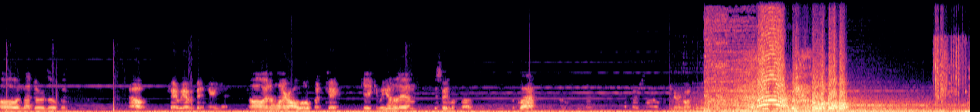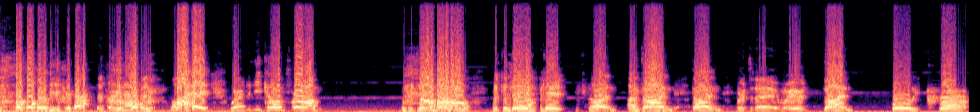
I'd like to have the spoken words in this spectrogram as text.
Oh, and that door's open. Oh, okay, we haven't been here yet. Oh, I don't want They're all open. Okay, Okay, can we go to them? this way, look left. Look left. That door's not open. Okay, we're going to the. Ah! Holy crap! That doesn't happen. What? Where did he come from? No! Okay, happen. okay, it's done. I'm done. Done for today. We're done. Holy crap!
